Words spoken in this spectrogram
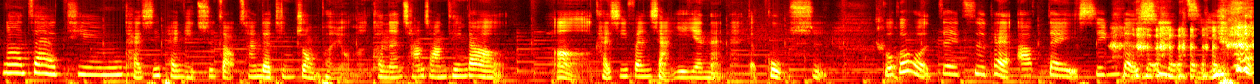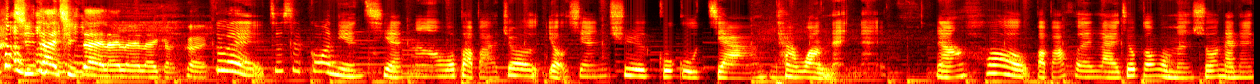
那在听凯西陪你吃早餐的听众朋友们，可能常常听到，呃，凯西分享爷爷奶奶的故事。不过我这次可以 update 新的续集，期待期待，来来来，赶快。对，就是过年前呢，我爸爸就有先去姑姑家探望奶奶。然后爸爸回来就跟我们说，奶奶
